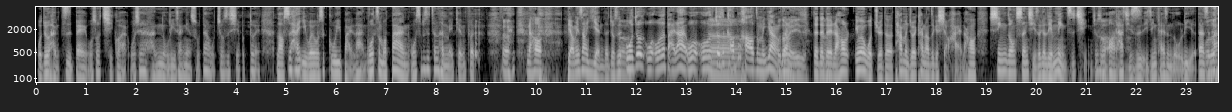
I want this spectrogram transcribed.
我就很自卑。我说奇怪，我现在很努力在念书，但我就是写不对，老师还以为我是故意摆烂，我怎么办？我是不是真的很没天分？然后。表面上演的就是，我就我我的摆烂，我我就是考不好，怎么样？我懂你的意思。对对对，然后因为我觉得他们就会看到这个小孩，然后心中升起这个怜悯之情，就说哦，他其实已经开始努力了，但是他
